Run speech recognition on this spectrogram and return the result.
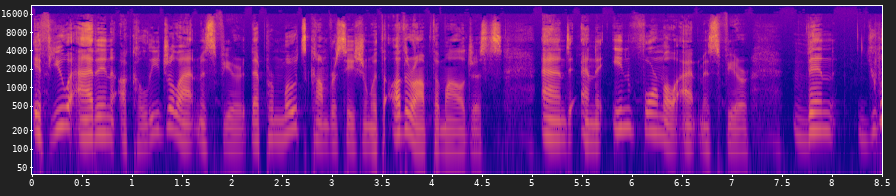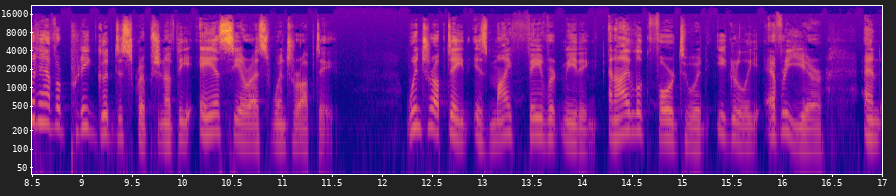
if you add in a collegial atmosphere that promotes conversation with other ophthalmologists and an informal atmosphere, then you would have a pretty good description of the ASCRS Winter Update. Winter Update is my favorite meeting, and I look forward to it eagerly every year. And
